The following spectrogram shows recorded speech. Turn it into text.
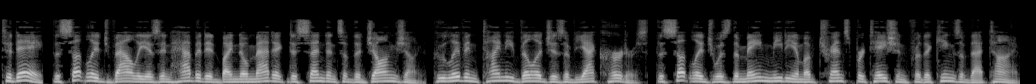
Today, the Sutlej Valley is inhabited by nomadic descendants of the Zhangzhung, who live in tiny villages of yak herders. The Sutlej was the main medium of transportation for the kings of that time.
